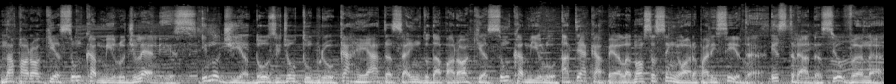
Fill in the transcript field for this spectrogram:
na paróquia São Camilo de Leles. E no dia 12 de outubro, carreata saindo da paróquia São Camilo até a capela Nossa Senhora Aparecida, Estrada Silvana,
